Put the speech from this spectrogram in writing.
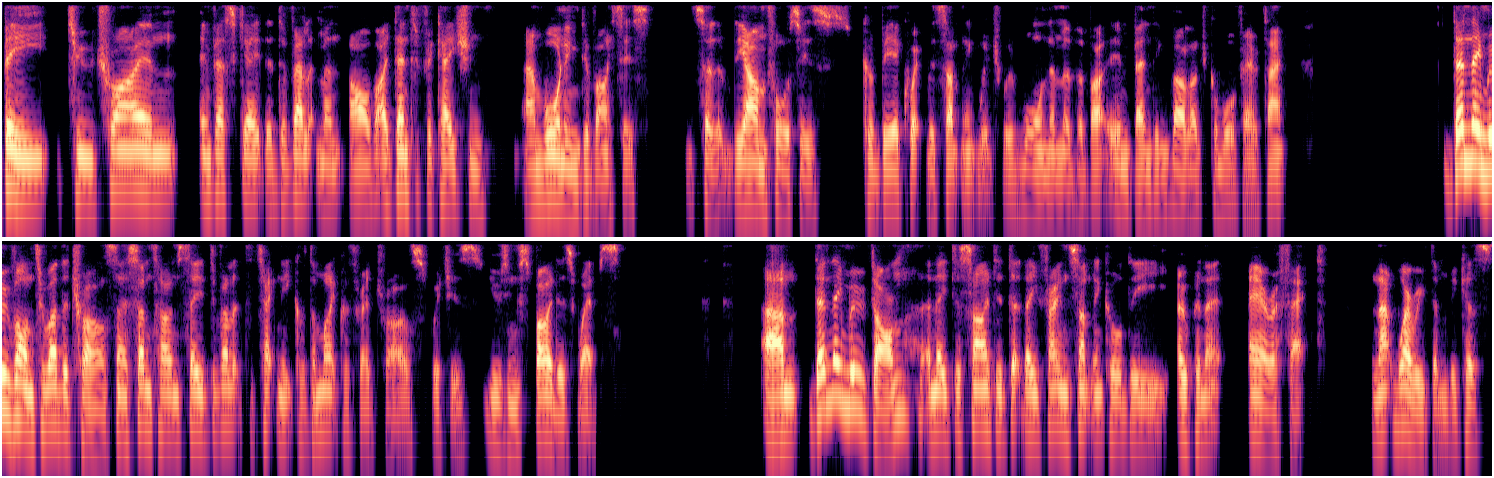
B to try and investigate the development of identification and warning devices so that the armed forces could be equipped with something which would warn them of an impending biological warfare attack. Then they move on to other trials. Now, sometimes they developed a technique called the microthread trials, which is using spiders' webs. Um, then they moved on and they decided that they found something called the open air effect. And that worried them because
